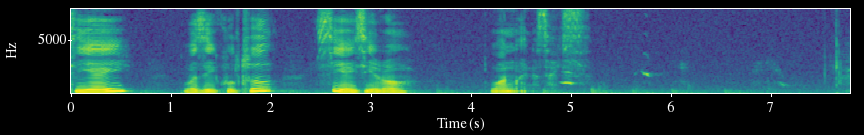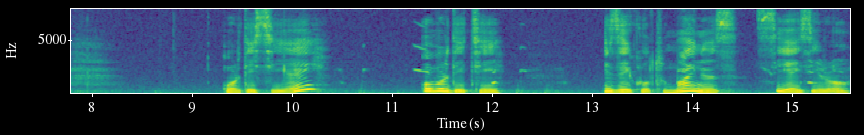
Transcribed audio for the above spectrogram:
Ca was equal to Ca0, 1 minus x. Or dCa over dt is equal to minus Ca0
